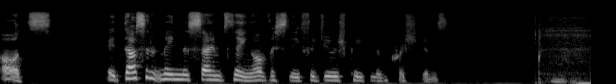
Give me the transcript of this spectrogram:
odds. It doesn't mean the same thing, obviously, for Jewish people and Christians. Mm.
